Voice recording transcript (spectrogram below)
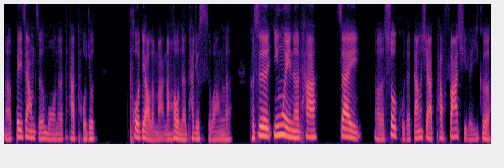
啊，被这样折磨呢，他头就破掉了嘛，然后呢，他就死亡了。可是因为呢，他在呃受苦的当下，他发起了一个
